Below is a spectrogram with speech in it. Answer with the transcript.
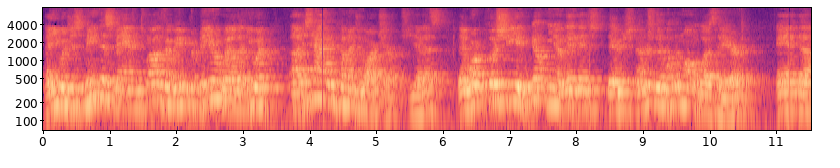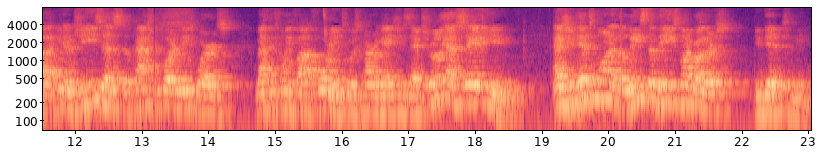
that you would just meet this man. And Father, if it would be your will, that you would uh, just have him come into our church. You know, that's, they weren't pushy. And, you know, you know they, they, just, they just understood what the moment was there. And, uh, you know, Jesus, the pastor quoted these words, Matthew 25, 40, to his congregation, said, Truly I say to you, as you did to one of the least of these, my brothers, you did it to me.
